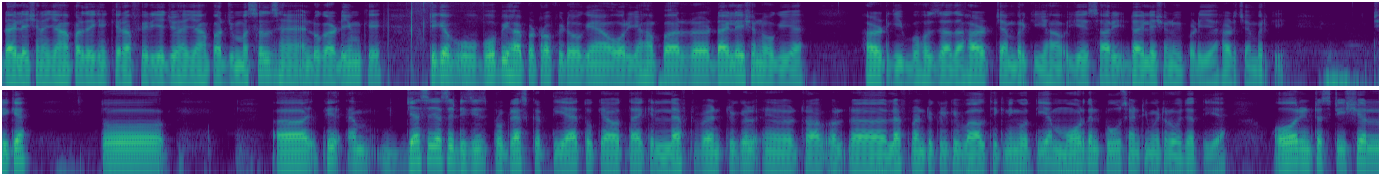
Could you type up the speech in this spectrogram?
डायलेशन है। यहाँ पर देखें कि फिर ये जो है यहाँ पर जो मसल्स हैं एंडोकार्डियम के ठीक है वो वो भी हाइपरट्रॉफिड हो गए हैं और यहाँ पर डायलेशन हो गया है हार्ट की बहुत ज़्यादा हार्ट चैम्बर की यहाँ ये सारी डायलेशन हुई पड़ी है हार्ट चैम्बर की ठीक है? तो आ, फिर जैसे जैसे डिज़ीज़ प्रोग्रेस करती है तो क्या होता है कि लेफ़्ट वेंट्रिकल लेफ़्ट वेंट्रिकल की वाल थिकनिंग होती है मोर देन टू सेंटीमीटर हो जाती है और इंटरस्टिशियल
